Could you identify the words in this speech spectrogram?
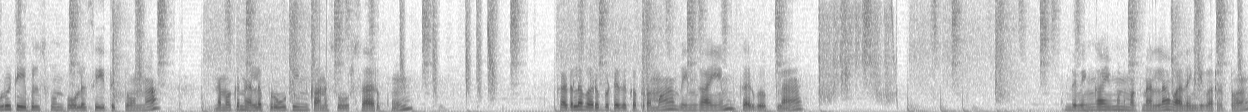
ஒரு டேபிள் ஸ்பூன் போல் சேர்த்துக்கிட்டோம்னா நமக்கு நல்ல ப்ரோட்டீனுக்கான சோர்ஸாக இருக்கும். கடலை வறுபட்டதுக்கப்புறமா வெங்காயம் கருவேப்பிலை. இந்த வெங்காயமும் நமக்கு நல்லா வதங்கி வரட்டும்.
